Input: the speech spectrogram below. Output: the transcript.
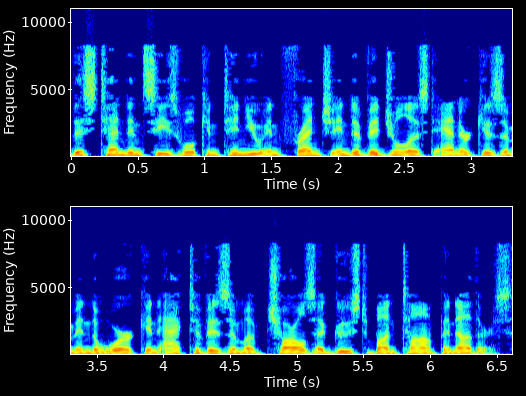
This tendencies will continue in French individualist anarchism in the work and activism of Charles-Auguste Bontemps and others.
